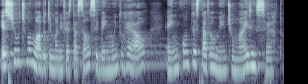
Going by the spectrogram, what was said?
Este último modo de manifestação, se bem muito real, é incontestavelmente o mais incerto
